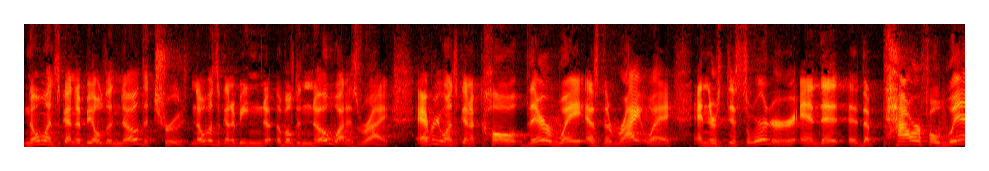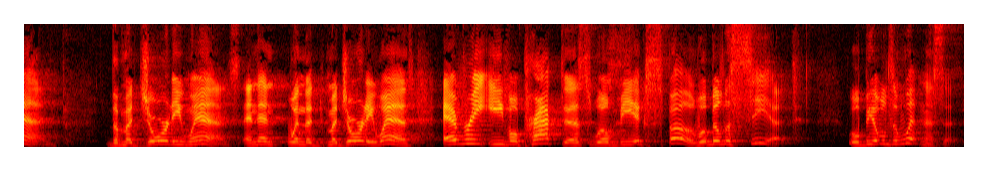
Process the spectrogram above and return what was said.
No one's going to be able to know the truth. No one's going to be able to know what is right. Everyone's going to call their way as the right way. And there's disorder, and the, the powerful win the majority wins. And then when the majority wins, every evil practice will be exposed. We'll be able to see it, we'll be able to witness it.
